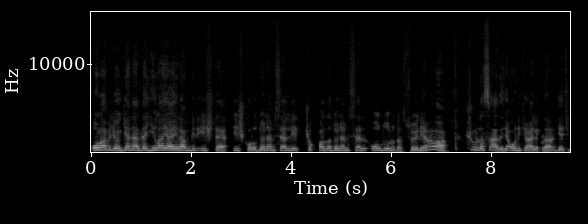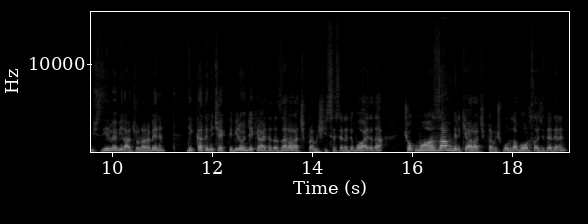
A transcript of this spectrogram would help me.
olabiliyor. Genelde yıla yayılan bir işte iş kolu dönemselliği çok fazla dönemsel olduğunu da söyleyemem ama şurada sadece 12 aylıklar geçmiş zirve bilançoları benim dikkatimi çekti. Bir önceki ayda da zarar açıklamış hisse senedi. Bu ayda da çok muazzam bir kar açıklamış. Burada borsacı dedenin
